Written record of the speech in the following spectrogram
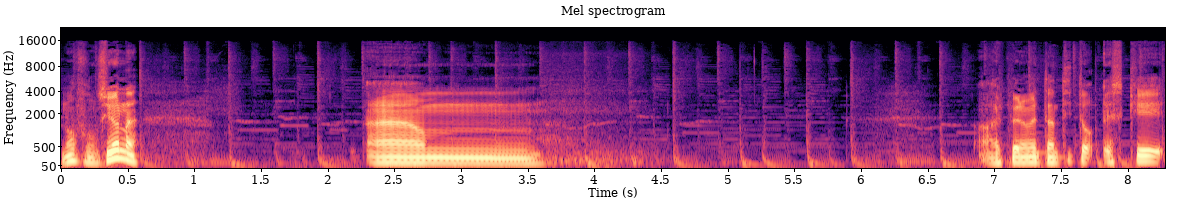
no funciona. Ay, espérame tantito. Es que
